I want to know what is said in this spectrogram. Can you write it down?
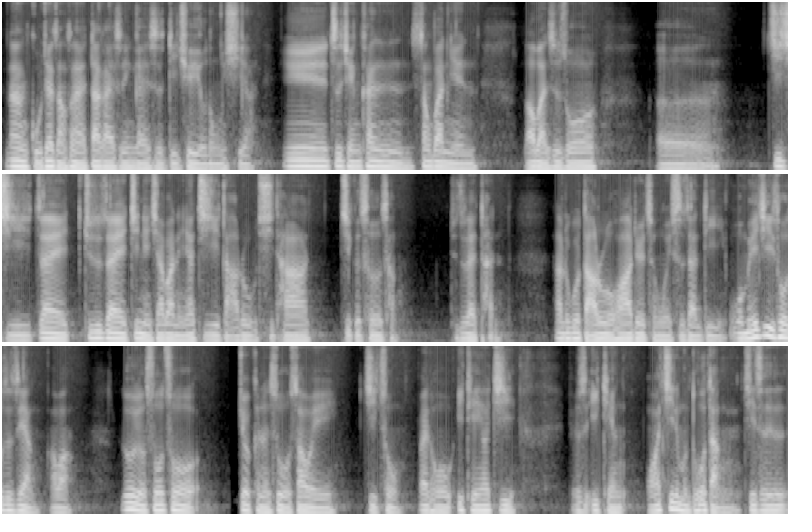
那股价涨上来，大概是应该是的确有东西啊。因为之前看上半年，老板是说，呃，积极在就是在今年下半年要积极打入其他几个车厂，就是在谈。那如果打入的话，就会成为市占第一。我没记错是这样，好不好？如果有说错，就可能是我稍微记错。拜托，一天要记，就是一天，我要记那么多档，其实。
